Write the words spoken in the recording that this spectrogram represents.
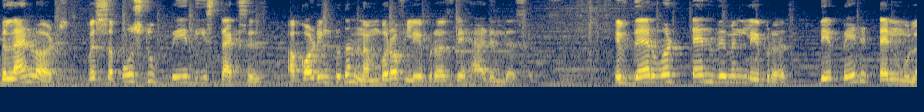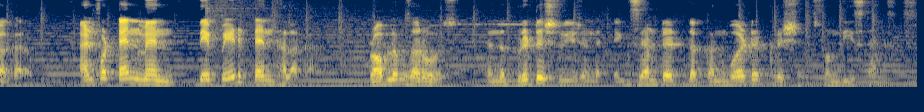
The landlords were supposed to pay these taxes according to the number of laborers they had in their service. If there were 10 women laborers, they paid 10 mulakaram, and for 10 men, they paid 10 thalakaram. Problems arose when the British regent exempted the converted Christians from these taxes.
